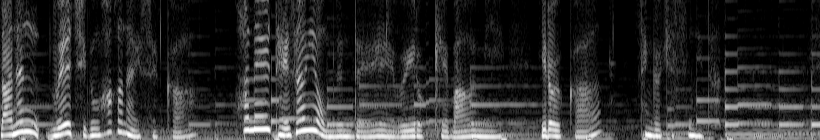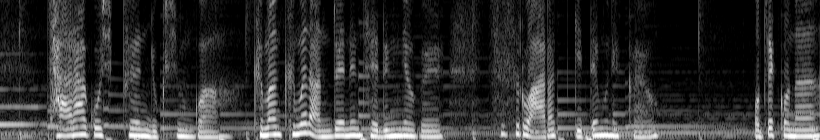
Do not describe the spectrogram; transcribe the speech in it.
나는 왜 지금 화가 나 있을까? 화낼 대상이 없는데 왜 이렇게 마음이 이럴까 생각했습니다. 잘하고 싶은 욕심과 그만큼은 안 되는 제 능력을 스스로 알았기 때문일까요? 어쨌거나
